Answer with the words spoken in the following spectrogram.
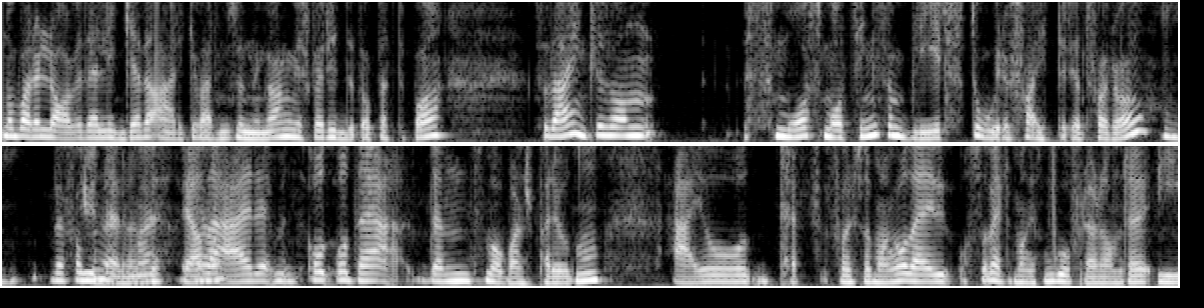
Nå bare lar vi det ligge, det er ikke verdens undergang, vi skal rydde det opp etterpå. Så det er egentlig sånn små, små ting som blir store fighter i et forhold. Mm. Det fascinerer meg. Ja, det er, og, og det, den småbarnsperioden er jo tøff for så mange, og det er jo også veldig mange som går fra hverandre i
